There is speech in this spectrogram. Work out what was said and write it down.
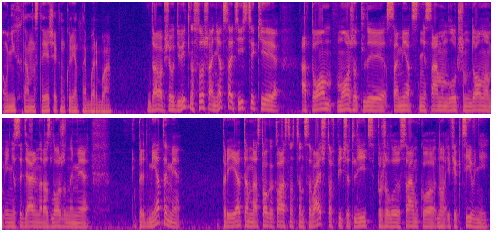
э, у них там настоящая конкурентная борьба. Да, вообще удивительно. Слушай, а нет статистики о том, может ли самец с не самым лучшим домом и не с идеально разложенными предметами при этом настолько классно станцевать, что впечатлить пожилую самку, ну, эффективней.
